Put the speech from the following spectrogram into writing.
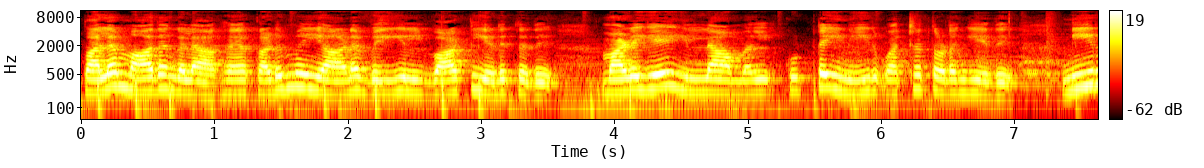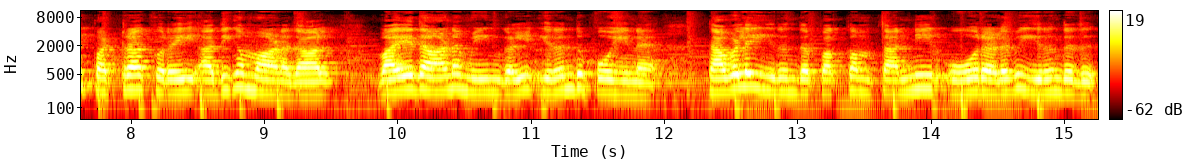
பல மாதங்களாக கடுமையான வெயில் வாட்டி எடுத்தது. மழையே இல்லாமல் குட்டை நீர் வற்றத் தொடங்கியது. நீர் பற்றாக்குறை அதிகமானதால் வயதான மீன்கள் இறந்து போயின. தவளை இருந்த பக்கம் தண்ணீர் ஓரளவு இருந்தது.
